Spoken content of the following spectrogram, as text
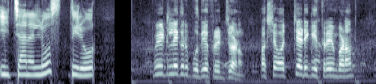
ഈ ചാനൽ ന്യൂസ് തിരൂർ. വീട്ടിലേക്ക് ഒരു പുതിയ ഫ്രിഡ്ജ് വേണം. പക്ഷേ ഒറ്റയടിക്ക് ഇത്രയും പണം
